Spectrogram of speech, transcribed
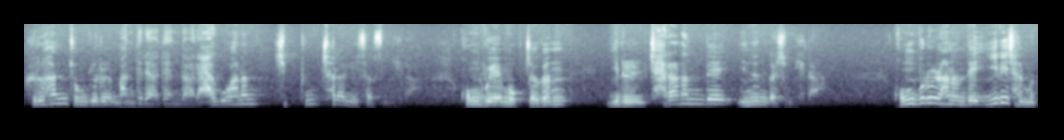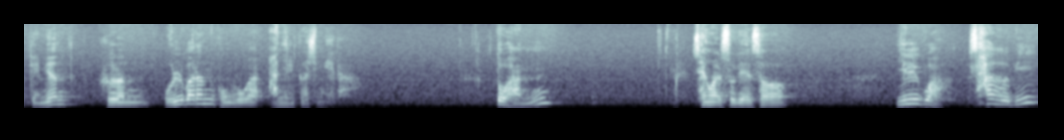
그러한 종교를 만들어야 된다라고 하는 깊은 철학이 있었습니다. 공부의 목적은 일을 잘하는 데 있는 것입니다. 공부를 하는데 일이 잘못되면 그런 올바른 공부가 아닐 것입니다. 또한 생활 속에서 일과 사업이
